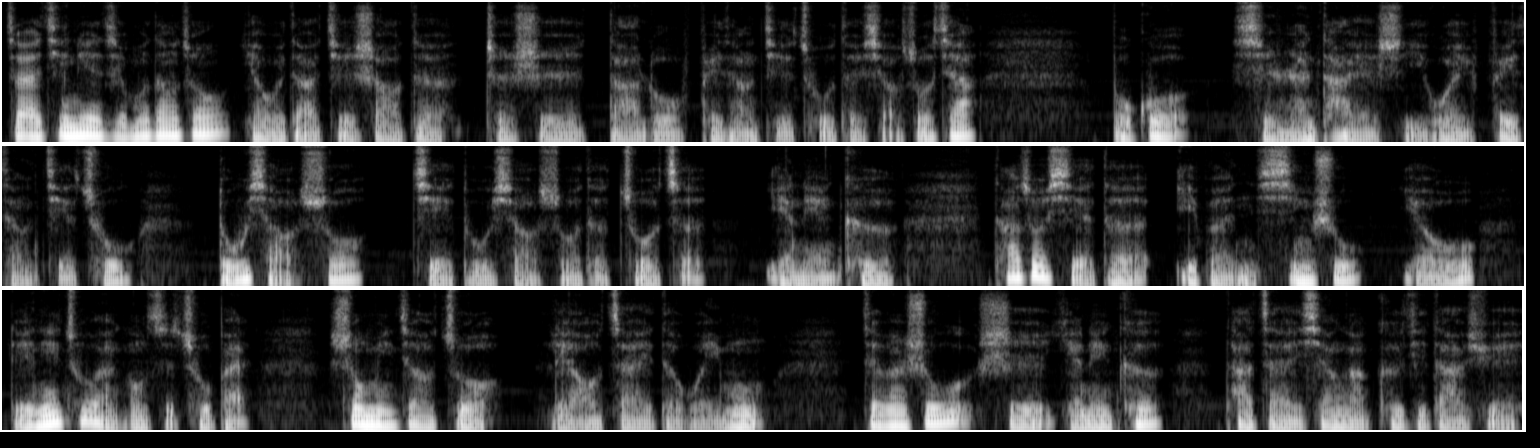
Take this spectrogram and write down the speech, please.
在今天的节目当中要为大家介绍的，这是大陆非常杰出的小说家。不过，显然他也是一位非常杰出读小说、解读小说的作者——阎连科。他所写的一本新书由联经出版公司出版，书名叫做《聊斋的帷幕》。这本书是阎连科他在香港科技大学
